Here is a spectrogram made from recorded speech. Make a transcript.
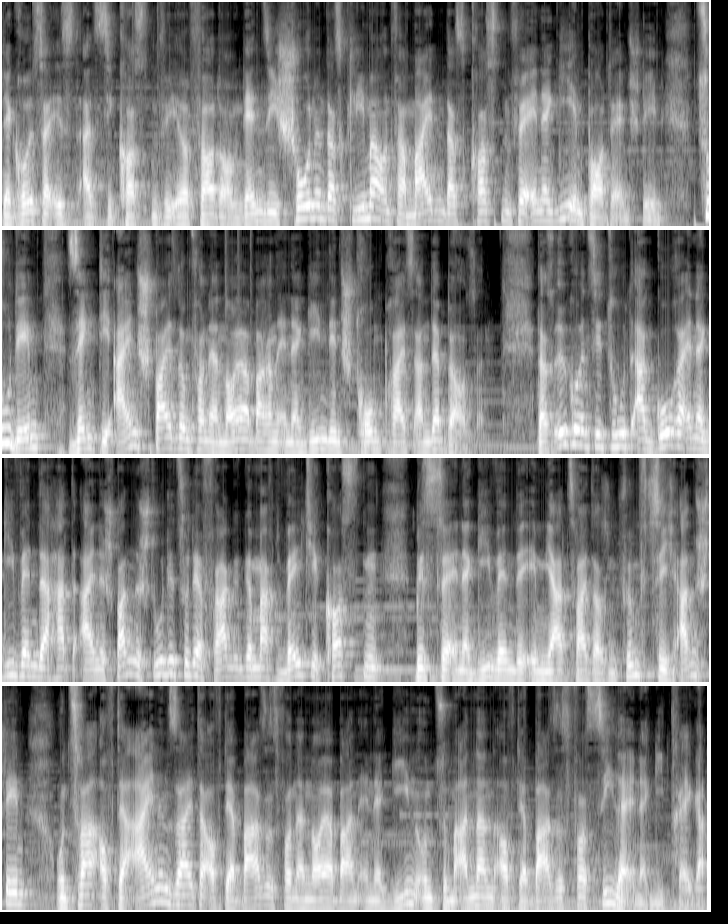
der größer ist als die Kosten für ihre Förderung, denn sie schonen das Klima und vermeiden, dass Kosten für Energieimporte entstehen. Zudem senkt die Einspeisung von erneuerbaren Energien den Strompreis an der Börse. Das Öko-Institut Agora Energiewende hat eine spannende Studie zu der Frage gemacht, welche Kosten bis zur Energiewende im Jahr 2050 anstehen. Und zwar auf der einen Seite auf der Basis von erneuerbaren Energien und zum anderen auf der Basis fossiler Energieträger.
